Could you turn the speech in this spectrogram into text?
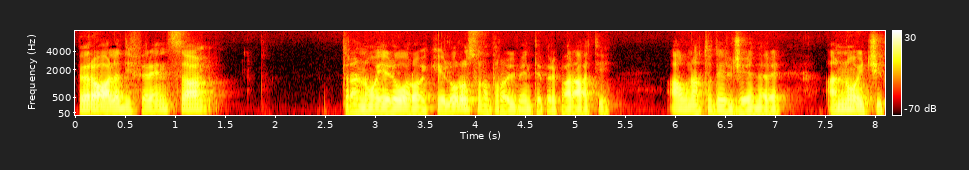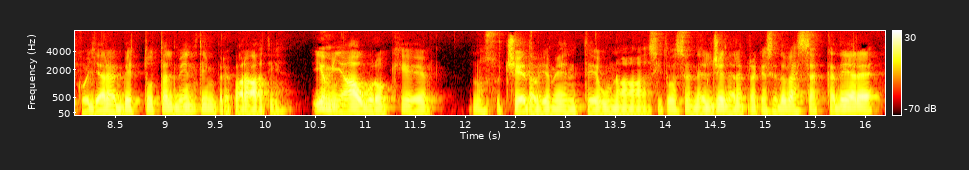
però la differenza tra noi e loro è che loro sono probabilmente preparati a un atto del genere, a noi ci coglierebbe totalmente impreparati. Io mi auguro che non succeda ovviamente una situazione del genere perché se dovesse accadere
